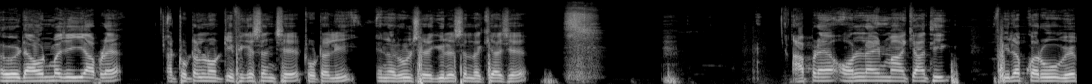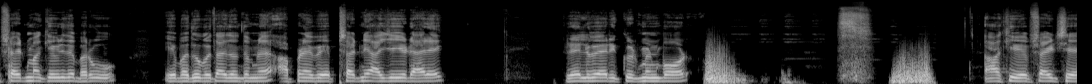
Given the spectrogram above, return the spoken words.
હવે ડાઉનમાં જઈએ આપણે. આ ટોટલ નોટિફિકેશન છે ટોટલી. એના રૂલ્સ રેગ્યુલેશન લખ્યા છે. આપણે ઓનલાઈનમાં ક્યાંથી ફિલઅપ કરવું વેબસાઇટમાં કેવી રીતે ભરવું, એ બધું બતાવી દઉં તમને. આપણે વેબસાઇટની આવી જઈએ ડાયરેક્ટ રેલવે રિક્રુટમેન્ટ બોર્ડ આખી વેબસાઇટ છે.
